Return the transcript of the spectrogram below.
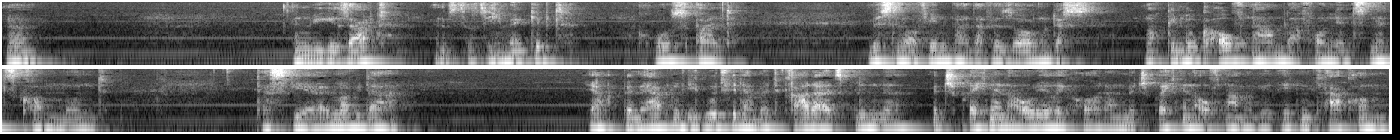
Ne? Denn wie gesagt, wenn es das nicht mehr gibt, groß bald, müssen wir auf jeden Fall dafür sorgen, dass noch genug Aufnahmen davon ins Netz kommen und dass wir immer wieder ja, bemerken, wie gut wir damit gerade als Blinde mit sprechenden Audiorekordern, mit sprechenden Aufnahmegeräten klarkommen.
